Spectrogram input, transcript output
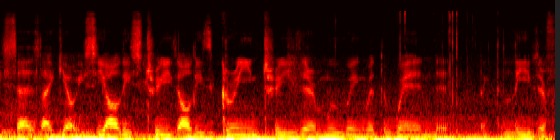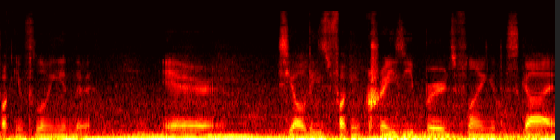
he says like, "Yo, you see all these trees, all these green trees that are moving with the wind, and like the leaves are fucking flowing in the air." See all these fucking crazy birds flying in the sky.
